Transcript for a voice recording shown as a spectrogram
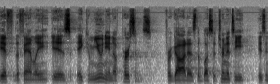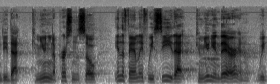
if the family is a communion of persons. For God, as the Blessed Trinity, is indeed that communion of persons. So, in the family, if we see that communion there, and we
